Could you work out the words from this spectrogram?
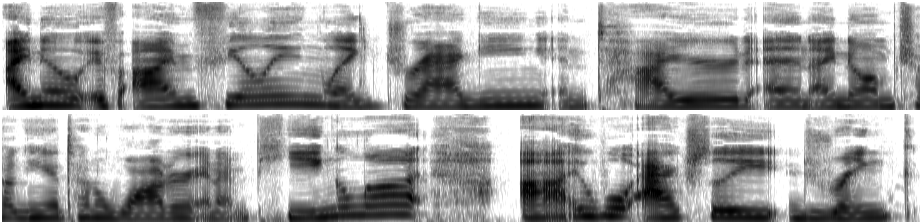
I know if I'm feeling like dragging and tired, and I know I'm chugging a ton of water and I'm peeing a lot, I will actually drink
